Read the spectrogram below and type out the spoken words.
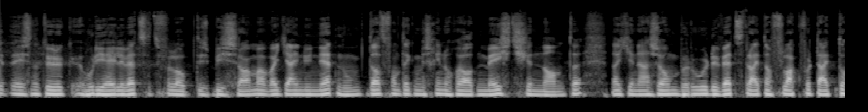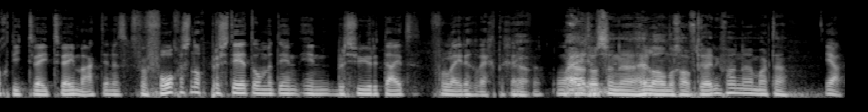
Het is natuurlijk, hoe die hele wedstrijd verloopt, is bizar. Maar wat jij nu net noemt, dat vond ik misschien nog wel het meest gênante. Dat je na zo'n beroerde wedstrijd dan vlak voor tijd toch die 2-2 maakt. En het vervolgens nog presteert om het in, in blessuretijd volledig weg te geven. Ja, maar ja dat was een uh, hele handige overtreding van uh, Marta. Ja.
